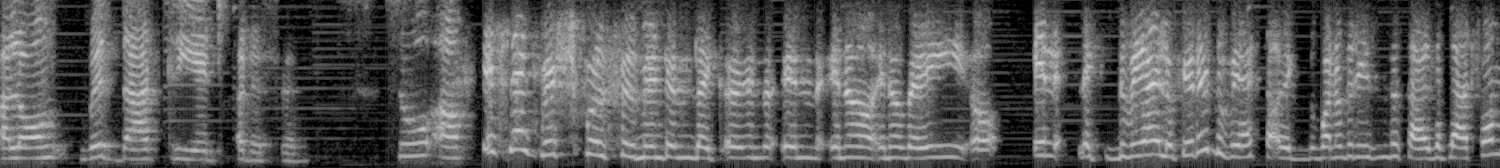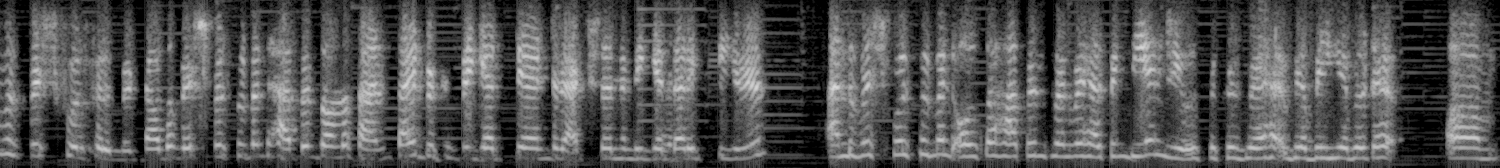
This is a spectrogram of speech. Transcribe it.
along with that create a difference. So uh, it's like wish fulfillment and like in in in a in a very uh, in like the way I look at it, the way I like one of the reasons I started the platform was wish fulfillment. Now the wish fulfillment happens on the fan side because they get their interaction and they get that experience. And the wish fulfillment also happens when we're helping the NGOs because we're we're being able to. Um,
